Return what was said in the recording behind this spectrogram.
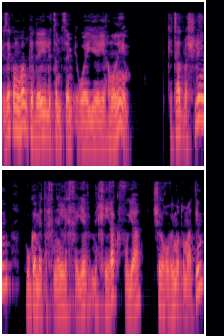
וזה כמובן כדי לצמצם אירועי ירי המוניים. כצעד משלים, הוא גם מתכנן לחייב מכירה כפויה של רובים אוטומטיים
